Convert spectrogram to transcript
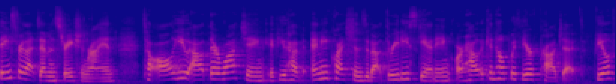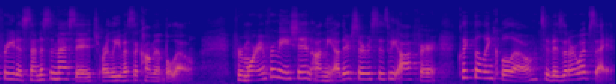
Thanks for that demonstration, Ryan. To all you out there watching, if you have any questions about 3D scanning or how it can help with your project, feel free to send us a message or leave us a comment below. For more information on the other services we offer, click the link below to visit our website.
